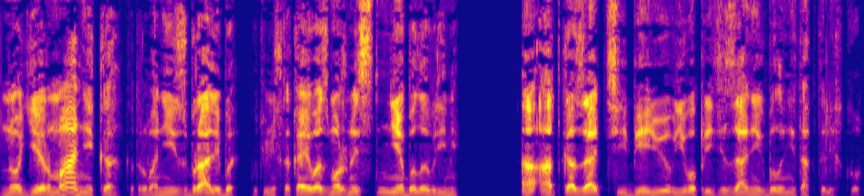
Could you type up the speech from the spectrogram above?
Но Германика, которого они избрали бы, будь у них такая возможность, не было в Риме, а отказать Тиберию в его притязаниях было не так-то легко.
